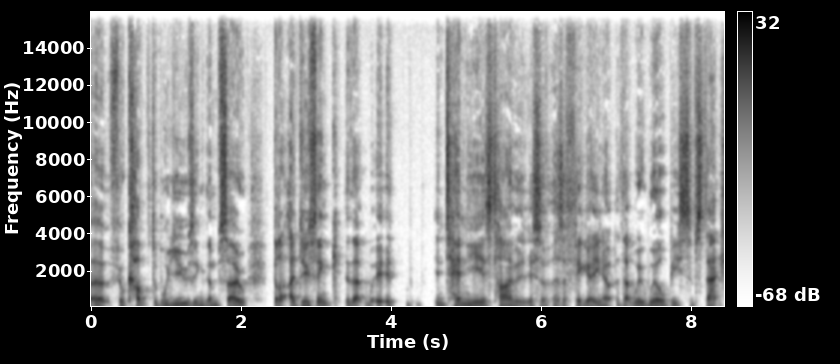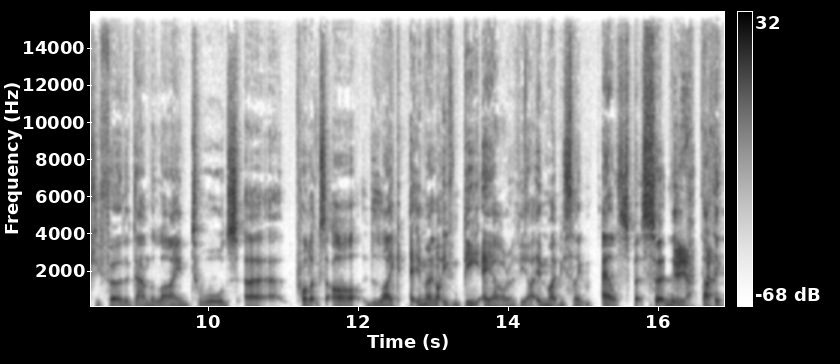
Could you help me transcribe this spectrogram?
uh, feel comfortable using them. So but I do think that it, in 10 years time as a, as a, figure you know that we will be substantially further down the line towards uh, products that are like it might not even be AR and VR. It might be something else, but certainly yeah, yeah, that yeah. thing.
